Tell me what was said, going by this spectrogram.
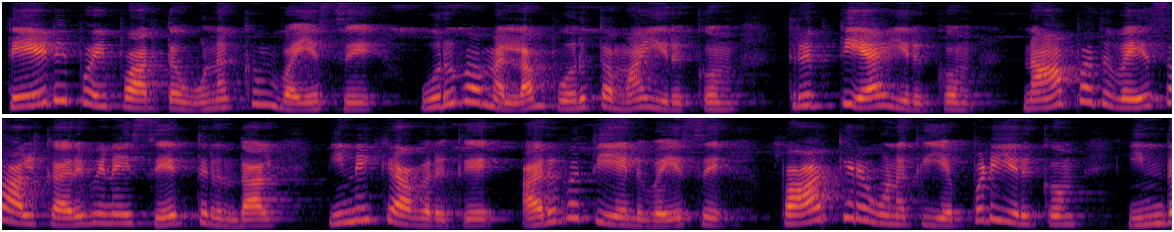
தேடி போய் பார்த்த உனக்கும் வயசு உருவமெல்லாம் பொருத்தமாக இருக்கும் திருப்தியாக இருக்கும். நாற்பது வயசு ஆள் கருவினை சேர்த்திருந்தால் இன்னைக்கு அவருக்கு அறுபத்தி ஏழு வயசு. பார்க்கிற உனக்கு எப்படி இருக்கும்? இந்த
